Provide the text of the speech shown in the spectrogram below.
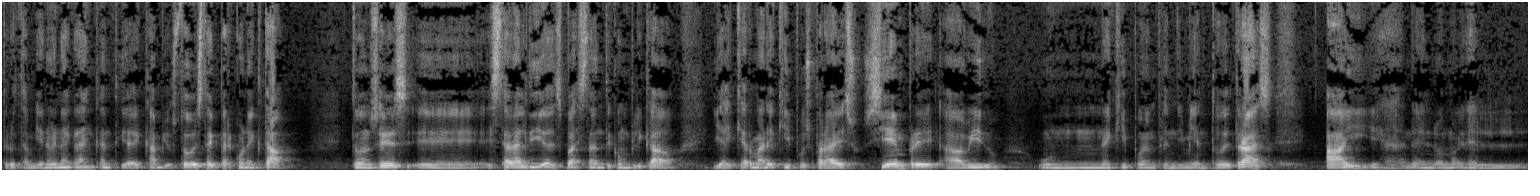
pero también hay una gran cantidad de cambios. Todo está hiperconectado. Entonces, eh, estar al día es bastante complicado y hay que armar equipos para eso. Siempre ha habido un equipo de emprendimiento detrás. Hay en,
